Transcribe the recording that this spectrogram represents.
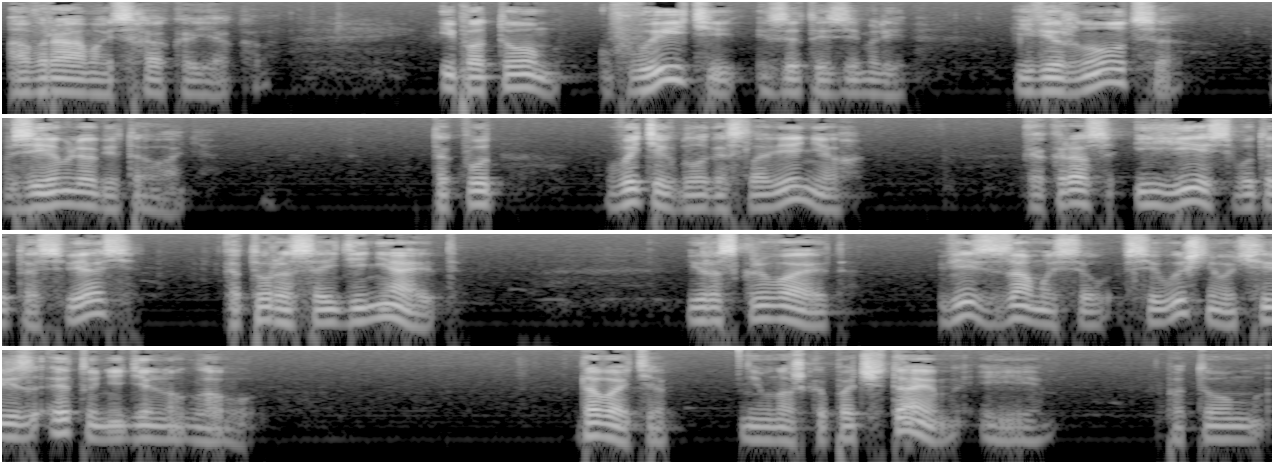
Авраама, Исхака и Якова, и потом выйти из этой земли и вернуться в землю обетования. Так вот, в этих благословениях как раз и есть вот эта связь, которая соединяет и раскрывает весь замысел Всевышнего через эту недельную главу. Давайте немножко почитаем, и потом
